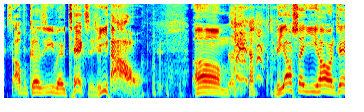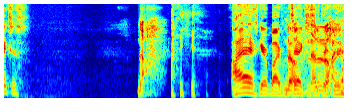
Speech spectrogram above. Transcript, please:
it's all because of you, man. Texas, yeehaw. Um, do y'all say yeehaw in Texas? Nah, I ask everybody from No, Texas no, no, no.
